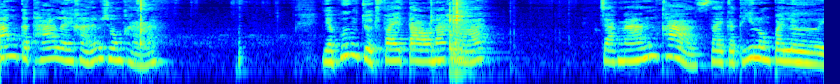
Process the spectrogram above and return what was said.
ตั้งกระทะเลยค่ะท่านผู้ชมค่ะ อย่าเพิ่งจุดไฟเตานะคะ จากนั้นค่ะใส่กะทิลงไปเลย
